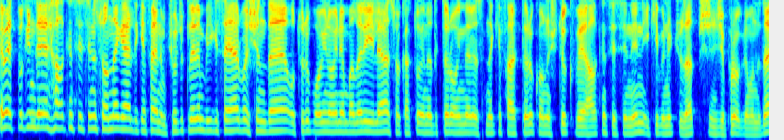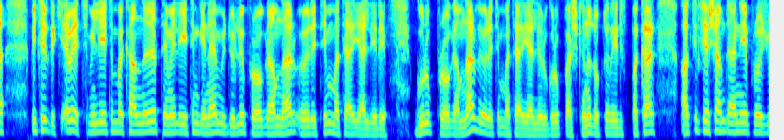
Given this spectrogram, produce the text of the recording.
Evet bugün de Halkın Sesi'nin sonuna geldik efendim. Çocukların bilgisayar başında oturup oyun oynamalarıyla sokakta oynadıkları oyunlar arasındaki farkları konuştuk ve Halkın Sesi'nin 2360. programını da bitirdik. Evet Milli Eğitim Bakanlığı Temel Eğitim Genel Müdürlüğü programlar, öğretim materyalleri, grup programlar ve öğretim materyalleri grup başkanı Doktor Elif Bakar, Aktif Yaşam Derneği proje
